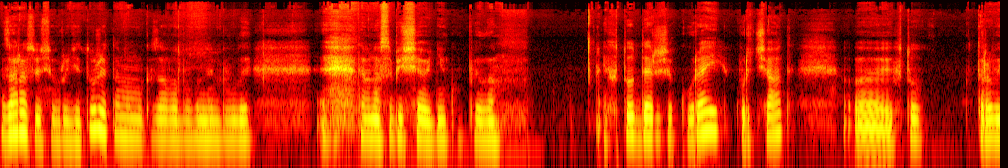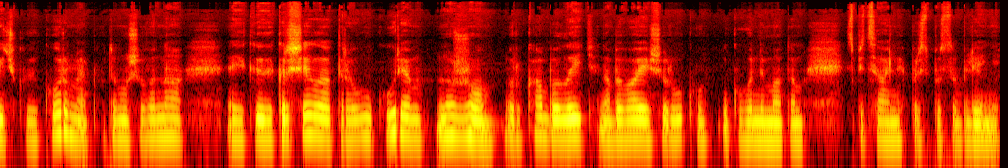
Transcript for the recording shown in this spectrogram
зараз ось вроді теж там мама казала, бо вони були. Та вона собі ще одні купила. Хто держить курей, курчат, е, хто травичкою корме, тому що вона е, кришила траву курям ножом. Рука болить, набиваєш руку, у кого нема там спеціальних приспособлень.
